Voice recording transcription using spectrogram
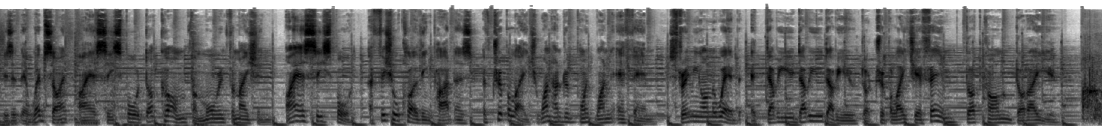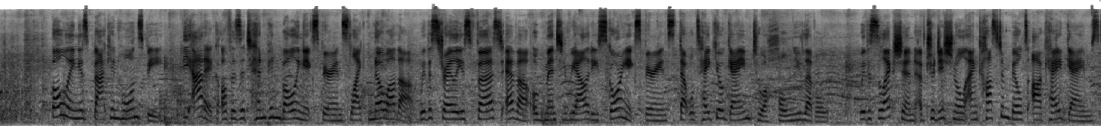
Visit their website iscsport.com for more information. ISC Sport, official clothing partners of Triple H 100.1 FM, streaming on the web at www.triplehfm.com.au. Bowling is back in Hornsby. The Attic offers a 10 pin bowling experience like no other, with Australia's first ever augmented reality scoring experience that will take your game to a whole new level. With a selection of traditional and custom built arcade games,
